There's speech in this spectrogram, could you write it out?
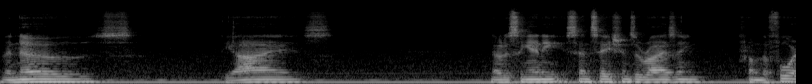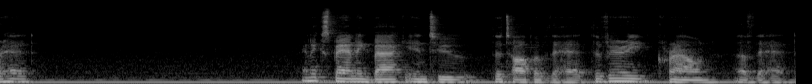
the nose, the eyes, noticing any sensations arising from the forehead and expanding back into the top of the head, the very crown of the head.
